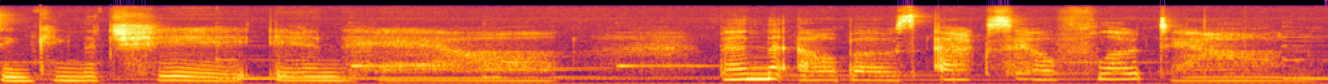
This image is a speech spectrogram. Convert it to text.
sinking the chi. Inhale. Bend the elbows. Exhale, float down.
